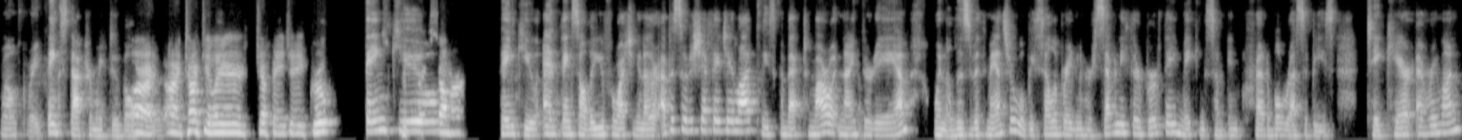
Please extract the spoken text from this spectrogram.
Well, great. Thanks, Dr. McDougall. All right. All right. Talk to you later, Chef AJ Group. Thank you. Summer. Thank you. And thanks all of you for watching another episode of Chef AJ Live. Please come back tomorrow at 9 30 a.m. when Elizabeth Manser will be celebrating her 73rd birthday, making some incredible recipes. Take care, everyone.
